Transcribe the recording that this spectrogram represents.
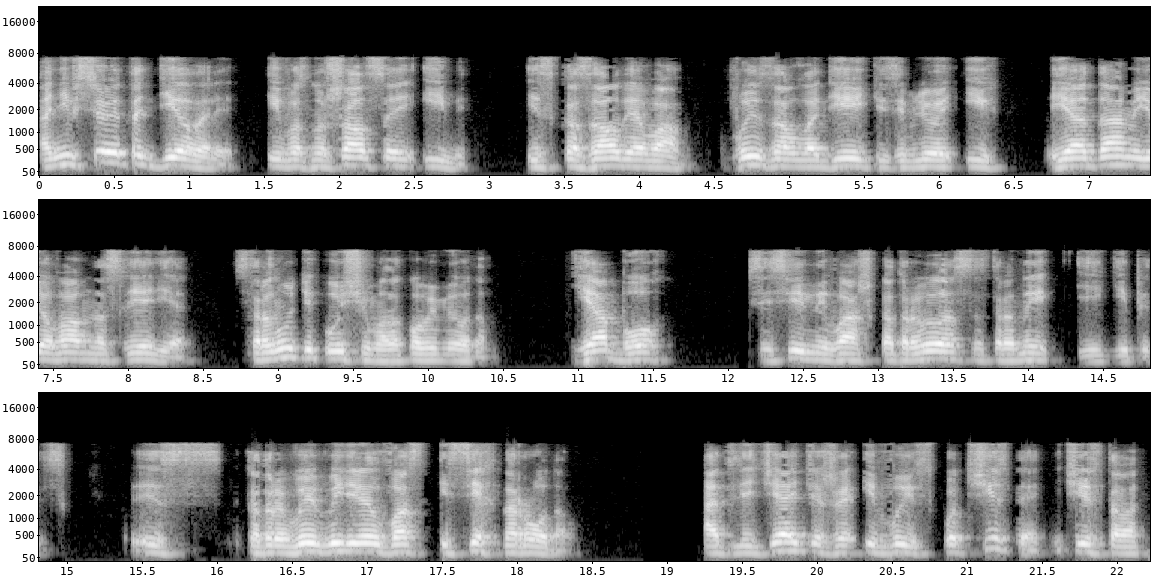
Они все это делали, и вознушался ими. И сказал я вам, вы завладеете землей их, и я дам ее вам наследие, страну текущую молоком и медом. Я Бог, всесильный ваш, который вывел со страны египетской, который вы выделил вас из всех народов Отличайте же и вы скот чистый от нечистого,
